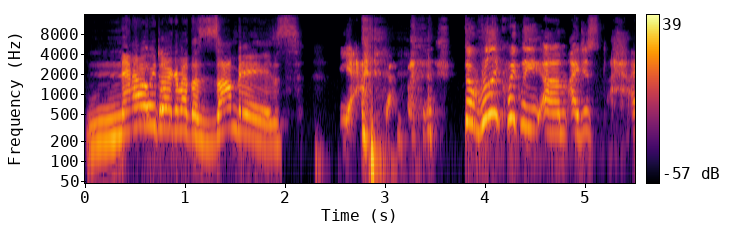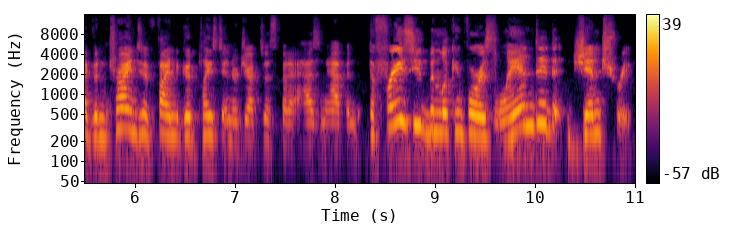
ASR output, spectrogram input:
Now we talk about the zombies. Yeah. yeah. so really quickly, um, I just I've been trying to find a good place to interject this, but it hasn't happened. The phrase you've been looking for is landed gentry.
